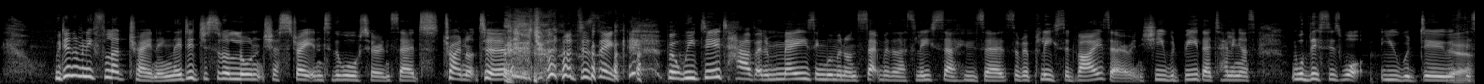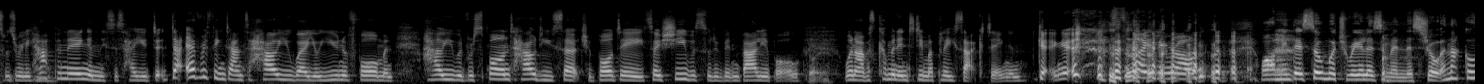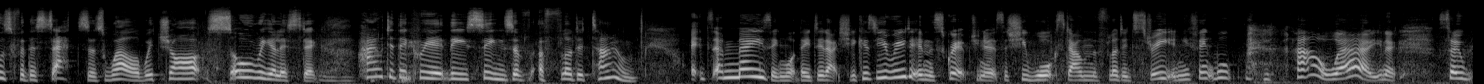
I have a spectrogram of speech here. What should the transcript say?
We didn't have any flood training. They did just sort of launch us straight into the water and said, try not to, try not to sink. But we did have an amazing woman on set with us, Lisa, who's a sort of a police advisor, and she would be there telling us, well, this is what you would do yeah. if this was really mm. happening, and this is how you do everything down to how you wear your uniform and how you would respond, how do you search your body. So she was sort of invaluable when I was coming in to do my police acting and getting it slightly wrong. well, I mean, there's so much realism in this show, and that goes for the sets as well, which are so realistic. Mm. How did they create these scenes of a flooded town? It's amazing what they did actually, because you read it in the script, you know, it says she walks down the flooded street and you think, well, how, where, you know. So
